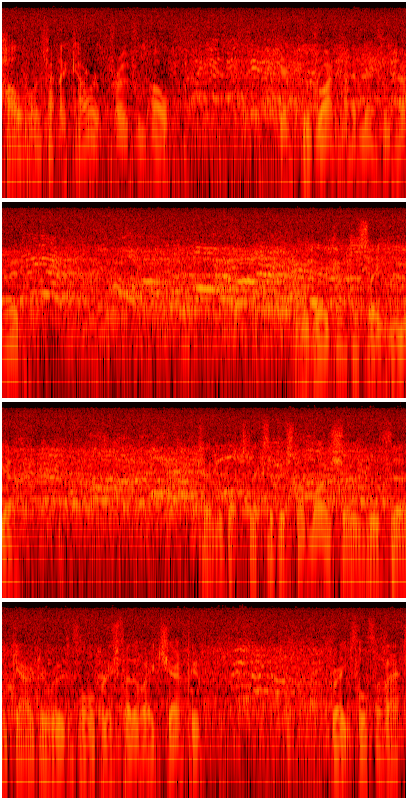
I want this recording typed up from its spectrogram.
Hull, or in fact a current pro from Hull. Yeah, good right hand there from Hamed. I'm very glad to say he uh, a boxing exhibition on my show with uh, Gary De Roux, the former British featherweight champion. grateful for that.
